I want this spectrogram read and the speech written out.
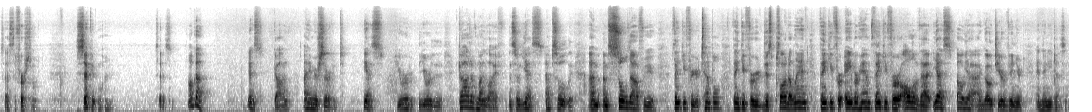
So that's the first one. Second one says, I'll go. Yes, God, I am your servant. Yes, you are you are the God of my life. And so yes, absolutely. I'm I'm sold out for you. Thank you for your temple. Thank you for this plot of land. Thank you for Abraham. Thank you for all of that. Yes. Oh yeah, I go to your vineyard. And then he doesn't.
